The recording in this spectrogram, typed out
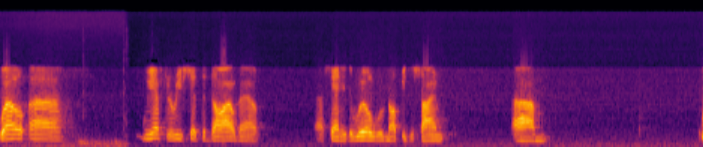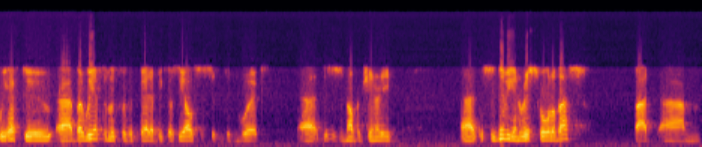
Well, uh, we have to reset the dial now, uh, Sandy. The world will not be the same. Um, we have to, uh, but we have to look for the better because the old system didn't work. Uh, this is an opportunity, uh, a significant risk for all of us, but um,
